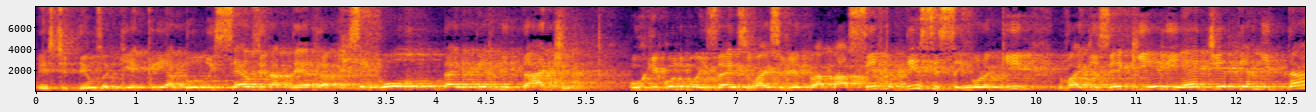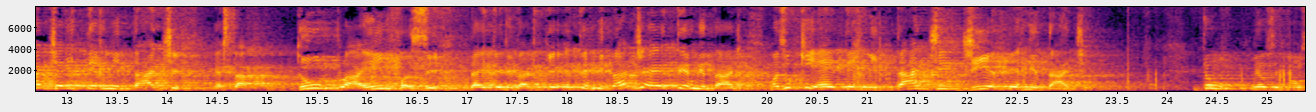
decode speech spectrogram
Este Deus aqui é criador dos céus e da terra, Senhor da eternidade. Porque quando Moisés vai se retratar acerca desse Senhor aqui, vai dizer que ele é de eternidade a eternidade, esta dupla ênfase da eternidade, porque eternidade é eternidade, mas o que é eternidade de eternidade? Então, meus irmãos,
